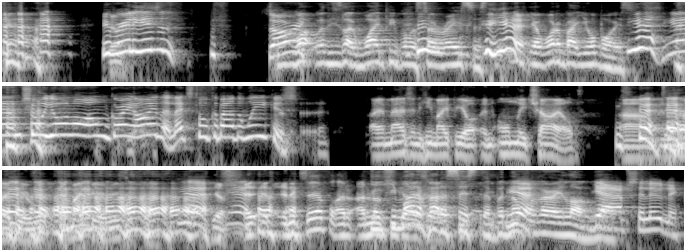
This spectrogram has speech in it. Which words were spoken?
it really isn't. Sorry. What, well, he's like, white people are so racist. Yeah. Yeah, what about your boys? Yeah, yeah, I'm sure you're not on great either. Let's talk about the Uyghurs. I imagine he might be an only child Um, that, might be a, that might be a reason. Yeah, You know, yeah. an, an example. I don't, I don't know He, if he might have had a sister, but not Yeah. for very long. yeah, absolutely.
